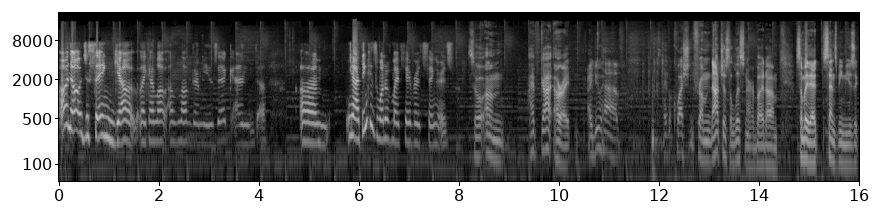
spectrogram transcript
Oh no, just saying, yeah, like I love I love their music and uh, um yeah, I think he's one of my favorite singers. So, um, I've got all right. I do have. I have a question from not just a listener, but um, somebody that sends me music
